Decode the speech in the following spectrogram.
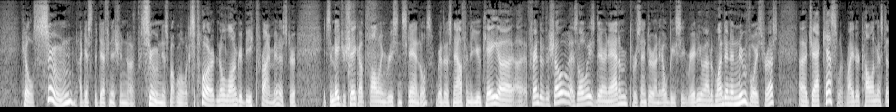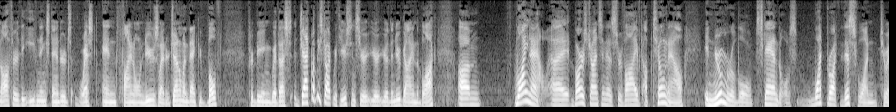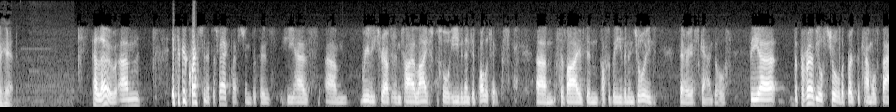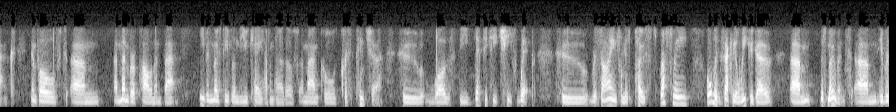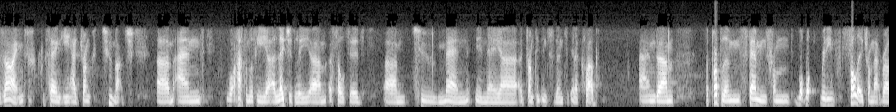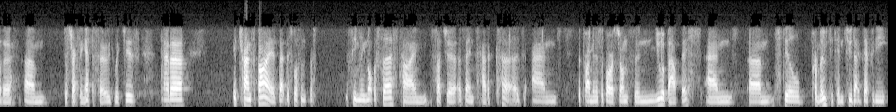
he'll soon, I guess the definition of soon is what we'll explore, no longer be Prime Minister. It's a major shakeup following recent scandals. With us now from the UK, uh, a friend of the show, as always, Darren Adam, presenter on LBC Radio out of London, a new voice for us, uh, Jack Kessler, writer, columnist, and author of the Evening Standard's West End Final newsletter. Gentlemen, thank you both for being with us. Jack, let me start with you since you're, you're, you're the new guy in the block. Um, why now? Uh, Boris Johnson has survived up till now innumerable scandals. What brought this one to a head? Hello. Um, it's a good question. It's a fair question because he has um, really, throughout his entire life before he even entered politics, um, survived and possibly even enjoyed various scandals. The uh, the proverbial straw that broke the camel's back involved um, a member of parliament that even most people in the UK haven't heard of, a man called Chris Pincher, who was the deputy chief whip who resigned from his post roughly almost exactly a week ago um, this moment. Um, he resigned saying he had drunk too much um, and what happened was he allegedly um, assaulted um, two men in a, uh, a, drunken incident in a club. And um, the problem stemmed from what, what really followed from that rather um, distressing episode, which is that uh, it transpired that this wasn't the, seemingly not the first time such an event had occurred, and the Prime Minister Boris Johnson knew about this and um, still promoted him to that deputy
